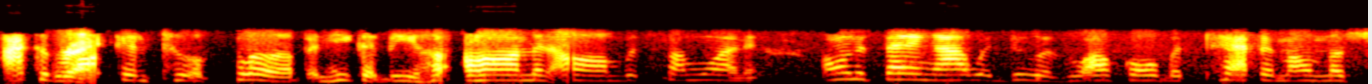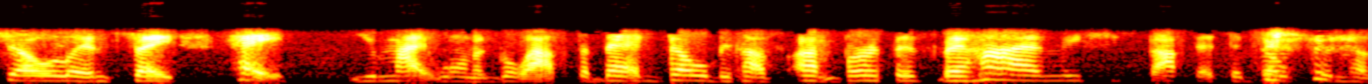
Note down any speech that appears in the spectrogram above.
I could Right. walk into a club and he could be arm in arm with someone. Only thing I would do is walk over, tap him on the shoulder, and say, "Hey, you might want to go out the back door because um, Aunt Bertha's behind me. She stopped at the door putting her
